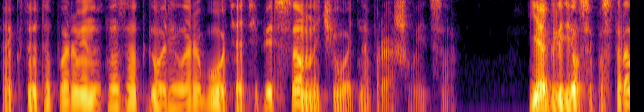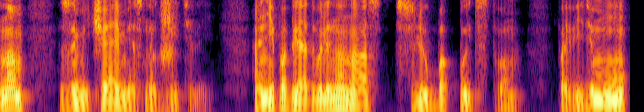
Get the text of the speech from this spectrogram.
А кто-то пару минут назад говорил о работе, а теперь сам ночевать напрашивается. Я огляделся по сторонам, замечая местных жителей. Они поглядывали на нас с любопытством. По-видимому,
